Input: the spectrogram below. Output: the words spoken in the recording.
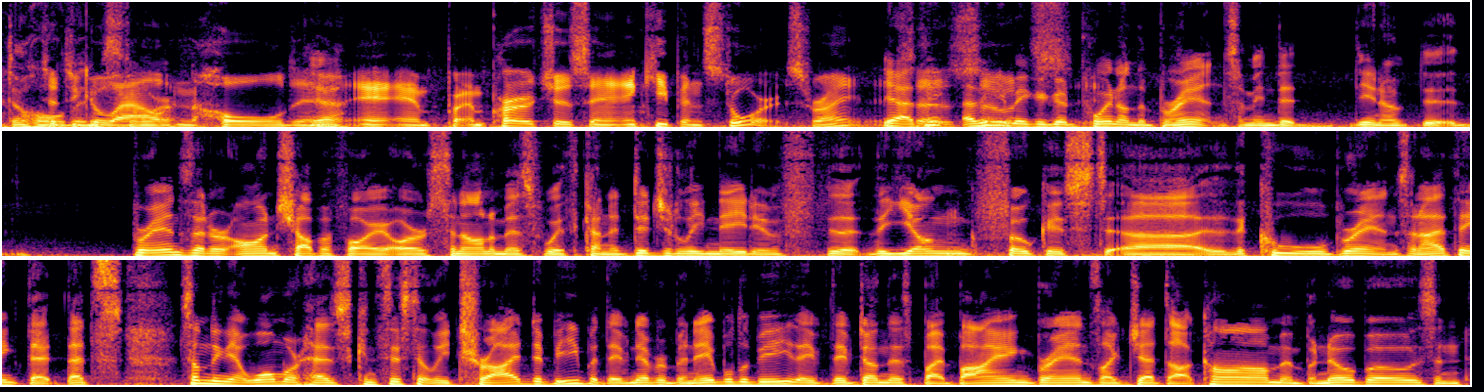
to, to, to go store. out and hold and, yeah. and, and, and, purchase and, and, keep in stores, right? Yeah, so, I think, so I think you make a good point on the brands. I mean, that you know, brands that are on Shopify are synonymous with kind of digitally native, the, the young, focused, uh, the cool brands. And I think that that's something that Walmart has consistently tried to be, but they've never been able to be. They've, they've done this by buying brands like Jet.com and Bonobos. And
